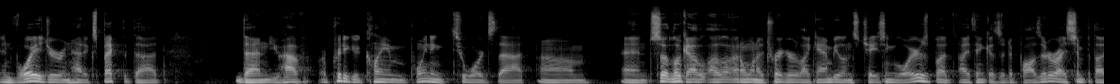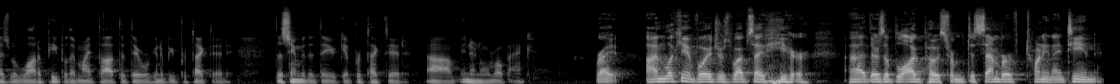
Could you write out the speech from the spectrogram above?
in Voyager and had expected that, then you have a pretty good claim pointing towards that. Um, and so, look, I, I don't want to trigger like ambulance chasing lawyers, but I think as a depositor, I sympathize with a lot of people that might thought that they were going to be protected the same way that they get protected um, in a normal bank. Right. I'm looking at Voyager's website here. Uh, there's a blog post from December of 2019.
